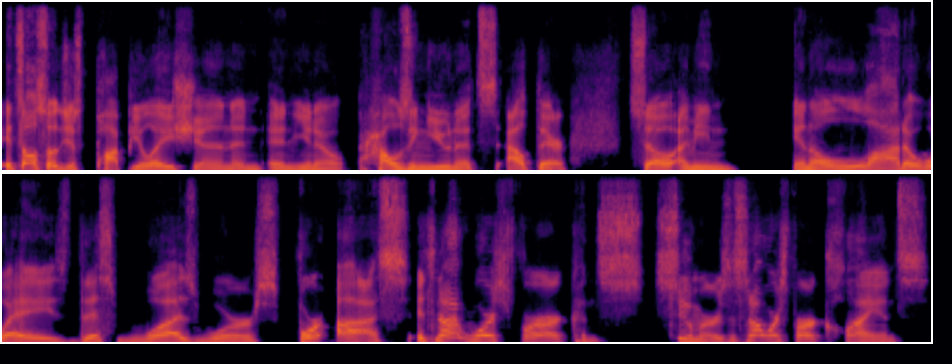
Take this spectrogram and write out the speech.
It's also just population and and you know housing units out there. So i mean in a lot of ways, this was worse for us. It's not worse for our consumers. It's not worse for our clients.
